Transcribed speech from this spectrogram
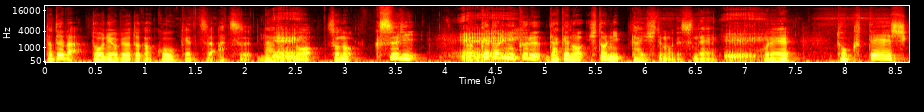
例えば糖尿病とか高血圧などえのその薬、ええ。受け取りに来るだけの人に対してもですね、ええ。これ、特定疾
